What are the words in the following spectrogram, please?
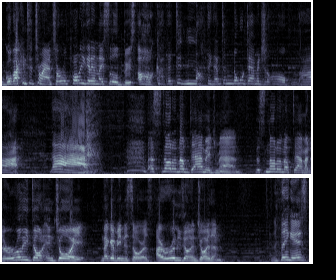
We'll go back into Tyranitar. We'll probably get a nice little boost. Oh, God, that did nothing. That did no damage at all. Ah. Ah. That's not enough damage, man. That's not enough damage. I really don't enjoy Mega Venusaurs. I really don't enjoy them. The thing is,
